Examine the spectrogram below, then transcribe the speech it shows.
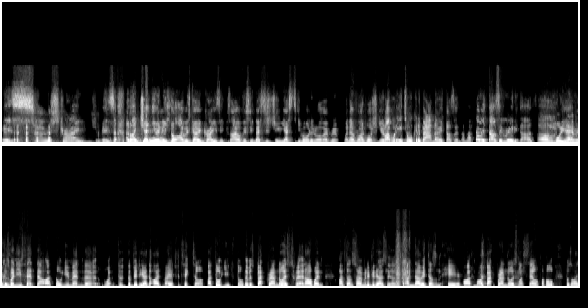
It's so strange. It's, and I genuinely thought I was going crazy because I obviously messaged you yesterday morning or whenever, whenever I'd watched it. You're like, what are you talking about? No, it doesn't. I'm like, no, it does. It really does. Oh, well, yeah, because when you said that, I thought you meant the, what, the the video that I'd made for TikTok. I thought you thought there was background noise to it. And I went, I've done so many videos like this. I know it doesn't hear my, my background noise myself. I thought, was I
